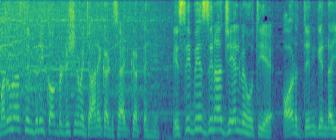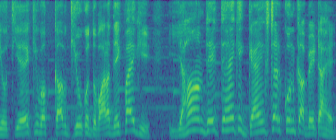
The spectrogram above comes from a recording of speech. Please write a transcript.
मनुला सिंफनी कॉम्पिटिशन में जाने का डिसाइड करते हैं। इसी बीच जिना जेल में होती है और दिन गिन रही होती है कि वह कब ग्यू को दोबारा देख पाएगी। यहाँ हम देखते हैं कि गैंगस्टर कुन का बेटा है,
